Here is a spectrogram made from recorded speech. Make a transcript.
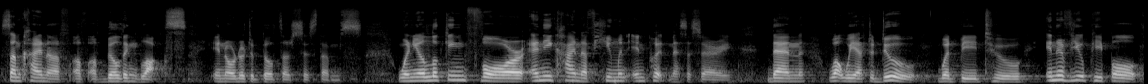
some kind of, of, of building blocks in order to build such systems. When you're looking for any kind of human input necessary, then what we have to do would be to interview people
